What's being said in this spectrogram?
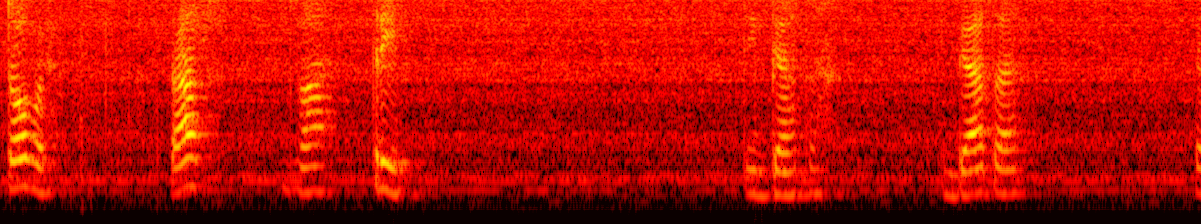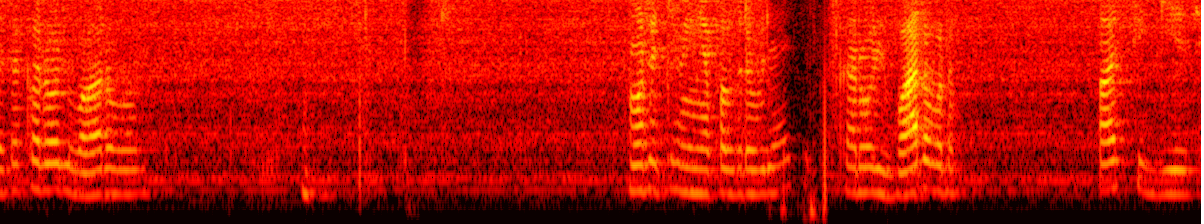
Готовы? Раз, два, три. Ребята, ребята, это король варвар. Можете меня поздравлять. Король варваров. Офигеть.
